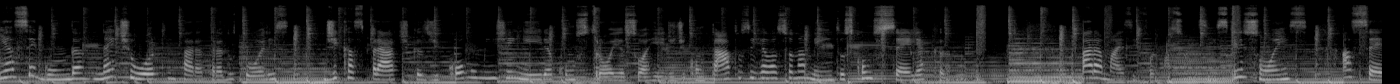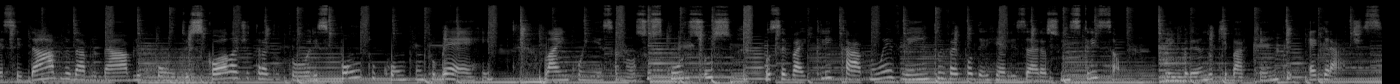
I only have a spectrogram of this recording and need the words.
E a segunda, Networking para tradutores, dicas práticas de como uma engenheira constrói a sua rede de contatos e relacionamentos com Célia Cano. Para mais informações e inscrições, acesse www.escoladetradutores.com.br Lá em Conheça Nossos Cursos, você vai clicar no evento e vai poder realizar a sua inscrição. Lembrando que Barcamp é grátis.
